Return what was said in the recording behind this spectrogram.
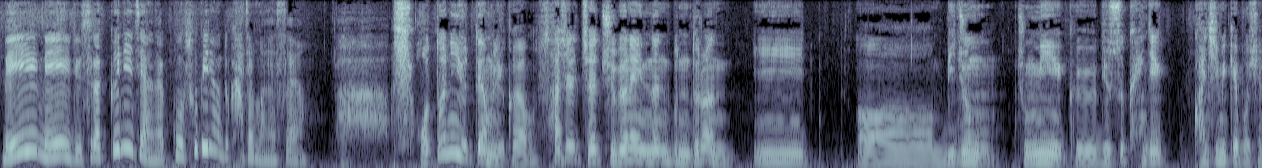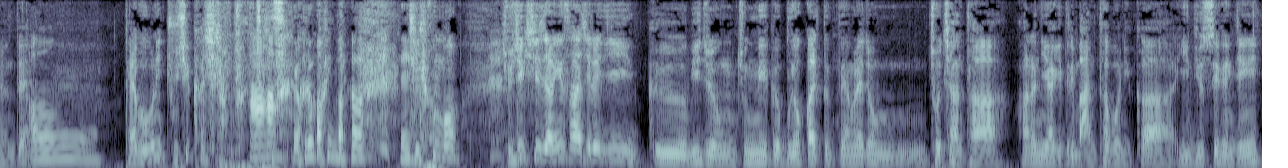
매일매일 뉴스가 끊이지 않았고 소비량도 가장 많았어요. 아, 어떤 이유 때문일까요? 사실 제 주변에 있는 분들은 이 어, 미중 중미 그 뉴스 굉장히 관심 있게 보시는데 어. 대부분이 주식하시는 분들 아, 그렇군요. 네. 지금 뭐 주식 시장이 사실은 이 그 미중 중미 그 무역 갈등 때문에 좀 좋지 않다 하는 이야기들이 많다 보니까 이 뉴스에 굉장히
